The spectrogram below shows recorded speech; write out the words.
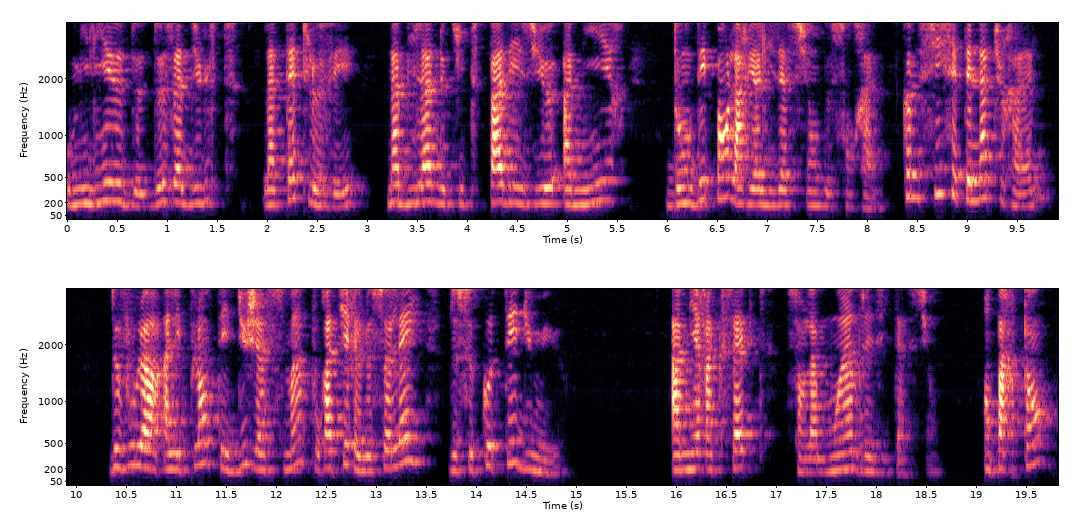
au milieu de deux adultes, la tête levée, Nabila ne quitte pas des yeux Amir, dont dépend la réalisation de son rêve. Comme si c'était naturel de vouloir aller planter du jasmin pour attirer le soleil de ce côté du mur. Amir accepte sans la moindre hésitation. En partant,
